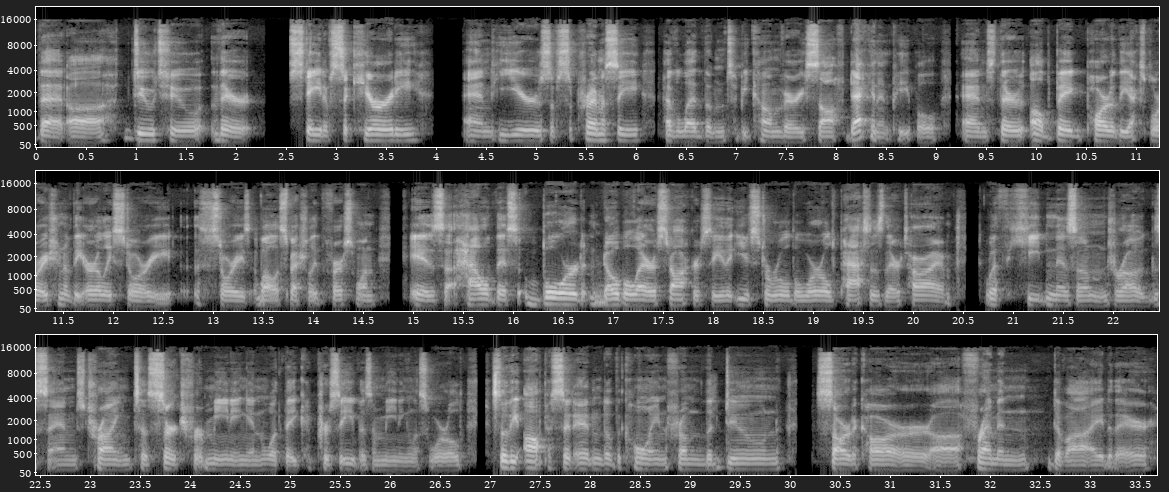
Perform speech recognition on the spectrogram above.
that, uh, due to their state of security and years of supremacy have led them to become very soft decadent people and they're a big part of the exploration of the early story stories well especially the first one is how this bored noble aristocracy that used to rule the world passes their time with hedonism, drugs, and trying to search for meaning in what they could perceive as a meaningless world. So the opposite end of the coin from the Dune, Sardaukar, uh, Fremen divide there,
